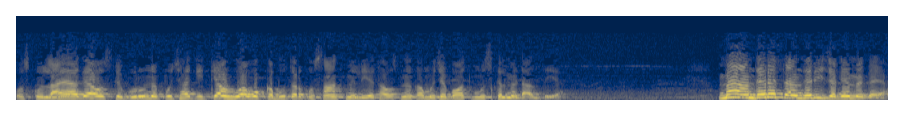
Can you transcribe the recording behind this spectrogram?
उसको लाया गया, उसके गुरु ने पूछा कि क्या हुआ, वो कबूतर को सांस में लिया था। उसने कहा, मुझे बहुत मुश्किल में डाल दिया। मैं अंधेरे से अंधेरी जगह में गया।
